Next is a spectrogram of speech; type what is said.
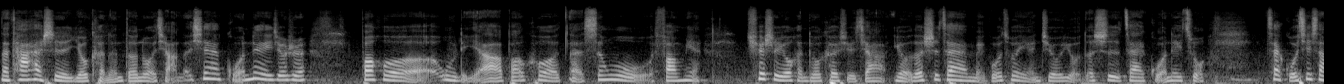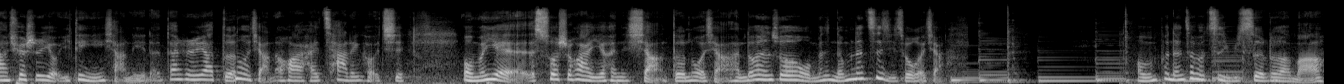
那他还是有可能得诺奖的。现在国内就是，包括物理啊，包括呃生物方面。确实有很多科学家，有的是在美国做研究，有的是在国内做，在国际上确实有一定影响力的。但是要得诺奖的话，还差了一口气。我们也说实话也很想得诺奖，很多人说我们能不能自己做个奖？我们不能这么自娱自乐嘛？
